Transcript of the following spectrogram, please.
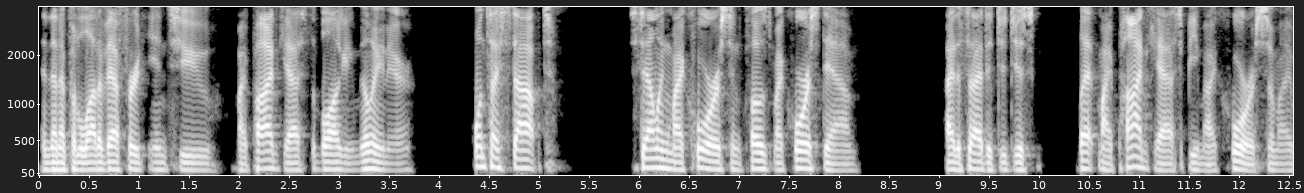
And then I put a lot of effort into my podcast, The Blogging Millionaire. Once I stopped selling my course and closed my course down, I decided to just let my podcast be my course. So my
